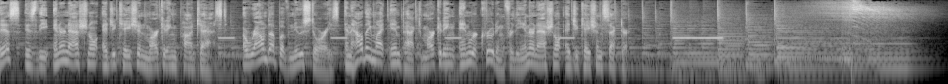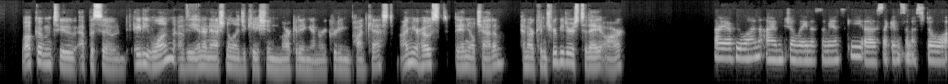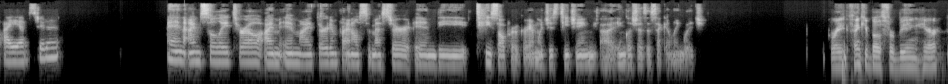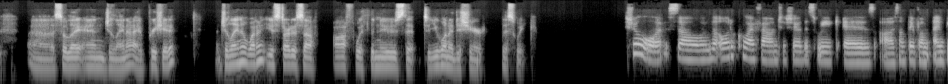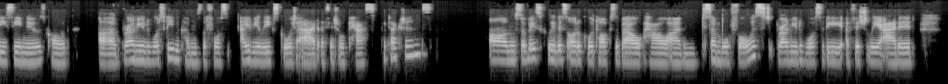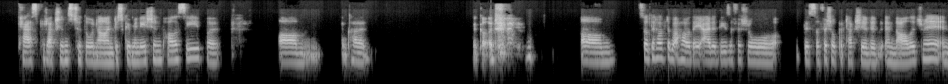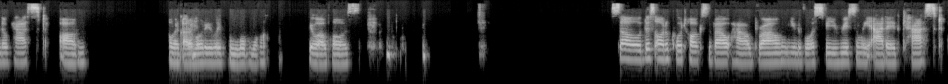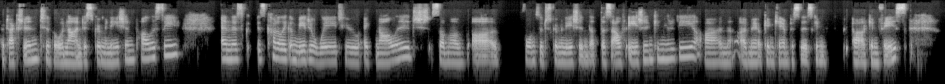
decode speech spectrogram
This is the International Education Marketing Podcast, a roundup of news stories and how they might impact marketing and recruiting for the international education sector. Welcome to episode 81 of the International Education Marketing and Recruiting Podcast. I'm your host, Daniel Chatham, and our contributors today are Hi, everyone. I'm Jelena Szymanski, a second semester IEM student. And I'm Soleil Turell. I'm in my third and final semester in the TESOL program, which is teaching uh, English as a second language. Great. Thank you both for being here, uh, Soleil and Jelena. I appreciate it. Jelena, why don't you start us off, off with the news that you wanted to share this week? Sure. So the article I found to share this week is uh, something from NBC News called uh, Brown University becomes the first Ivy League school to add official caste protections. Um, so basically, this article talks about how on December 1st, Brown University officially added caste protections to the non discrimination policy, but um, and kind of, my God. um, so they talked about how they added these official this official protection and acknowledgement in the caste. Um, oh my god, I'm already like blah blah. Okay, I'll pause. so this article talks about how Brown University recently added caste protection to the non-discrimination policy. And this is kind of like a major way to acknowledge some of uh, forms of discrimination that the South Asian community on American campuses can uh, can face.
